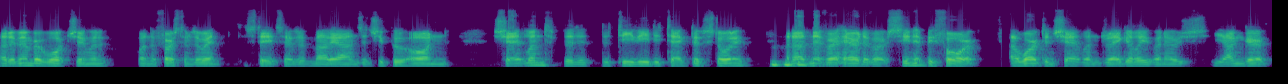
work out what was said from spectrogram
I remember watching when one of the first times I went to the States, I was at Marianne's, and she put on Shetland, the the TV detective story, and I'd never heard of it or seen it before. I worked in Shetland regularly when I was younger.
